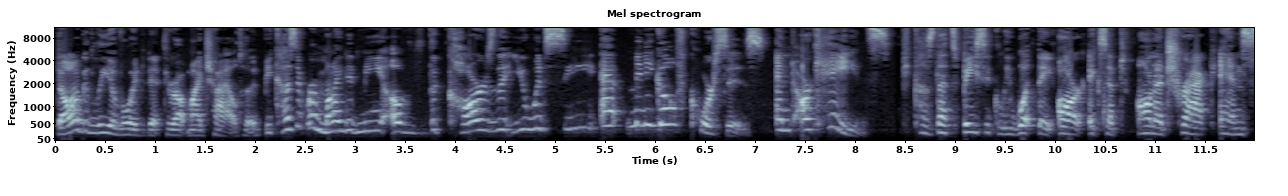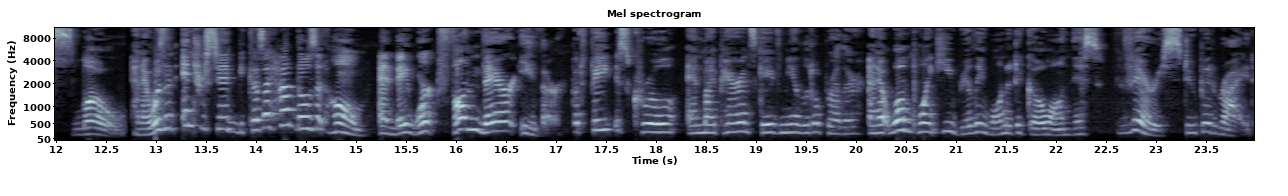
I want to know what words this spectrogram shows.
doggedly avoided it throughout my childhood because it reminded me of the cars that you would see at mini golf courses and arcades. Because that's basically what they are, except on a track and slow. And I wasn't interested because I had those at home, and they weren't fun there either. But fate is cruel, and my parents gave me a little brother, and at one point he really wanted to go on this very stupid ride.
